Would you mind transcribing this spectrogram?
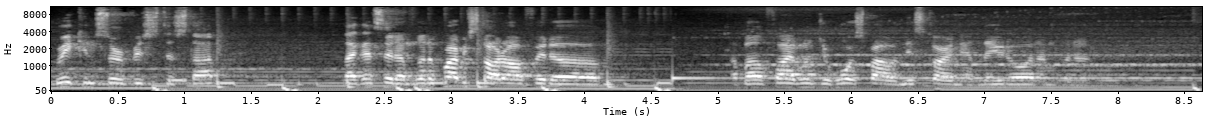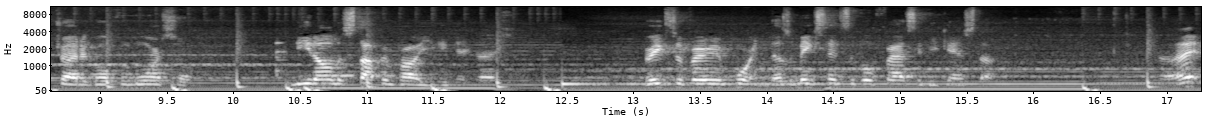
braking surface to stop. Like I said, I'm gonna probably start off with um, about 500 horsepower in this car and then later on I'm gonna try to go for more. So need all the stopping power you can get guys. Brakes are very important. Doesn't make sense to go fast if you can't stop. All right.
